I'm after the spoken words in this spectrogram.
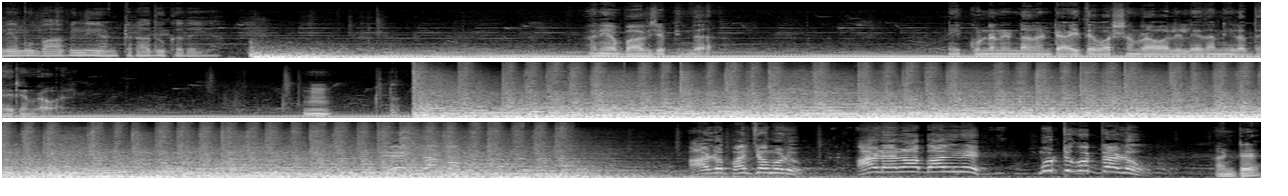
మేము బావిని అంట రాదు కదయ్యా అని ఆ బావి చెప్పిందా నీ కుండ నిండాలంటే అయితే వర్షం రావాలి లేదా నీలో ధైర్యం రావాలి ఉమ్. ఆడు పంచముడు. ఆడెలా బావిని ముట్టుకుంటాడు. అంటే?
